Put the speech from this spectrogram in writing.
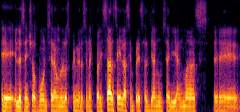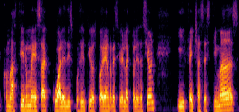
eh, el Essential Phone será uno de los primeros en actualizarse y las empresas ya anunciarían más, con más firmeza cuáles dispositivos podrían recibir la actualización y fechas estimadas.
